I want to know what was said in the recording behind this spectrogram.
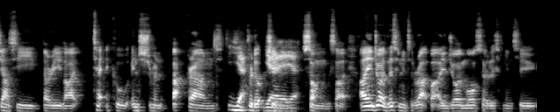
jazzy, very like technical instrument background yeah, production yeah, yeah, songs. Like I enjoyed listening to the rap, but I enjoy more so listening to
